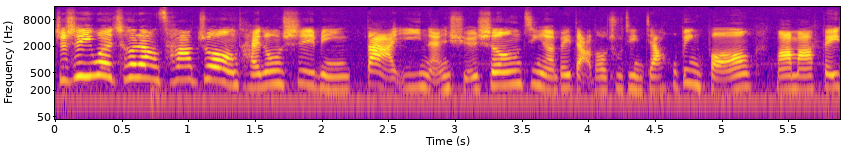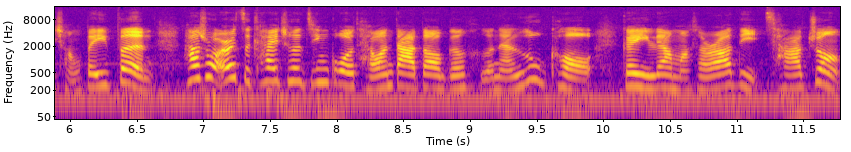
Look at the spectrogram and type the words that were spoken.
只是因为车辆擦撞，台中市一名大一男学生竟然被打到住进加护病房，妈妈非常悲愤。她说儿子开车经过台湾大道跟河南路口，跟一辆玛莎拉蒂擦撞，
